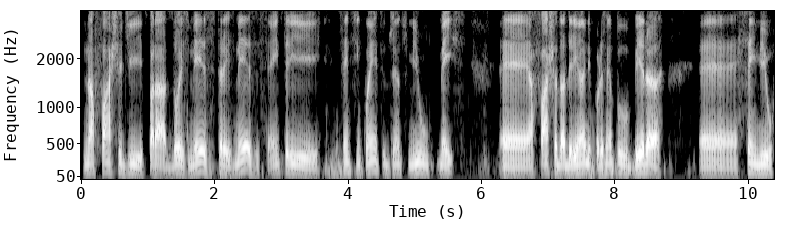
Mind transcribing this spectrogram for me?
na faixa de para dois meses, três meses, entre 150 e 200 mil mês. É, a faixa da Adriane, por exemplo, beira é, 100 mil.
